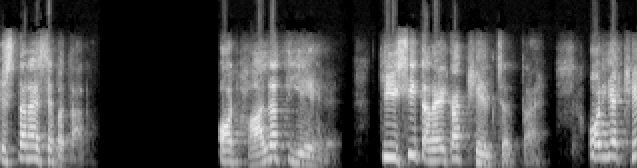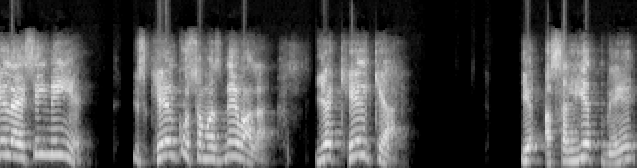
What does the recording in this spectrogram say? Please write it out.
इस तरह से बता रहा हूँ। और हालत ये है कि इसी तरह का खेल चलता है। और यह खेल ऐसे ही नहीं है, इस खेल को समझने वाला है। यह खेल क्या है? ये असलियत में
